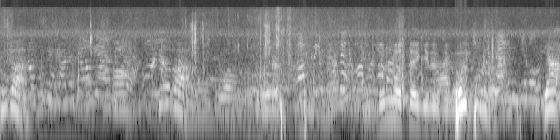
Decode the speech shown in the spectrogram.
누가? 누가? 눌러떼기를 지금 야, 야,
